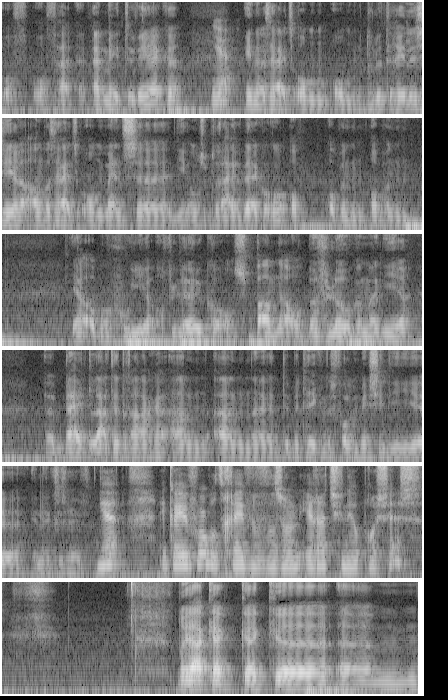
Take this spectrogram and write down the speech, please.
of, of he- ermee te werken. Ja, Enerzijds om, om doelen te realiseren, anderzijds om mensen die in ons bedrijf werken op, op een, op een, ja, op een goede of leuke, ontspannen of bevlogen manier bij te laten dragen aan, aan eh, de betekenisvolle missie die eh Indexis heeft. ja. En kan je een voorbeeld geven van zo'n irrationeel proces? Nou ja, kijk, kijk eh, ehm,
